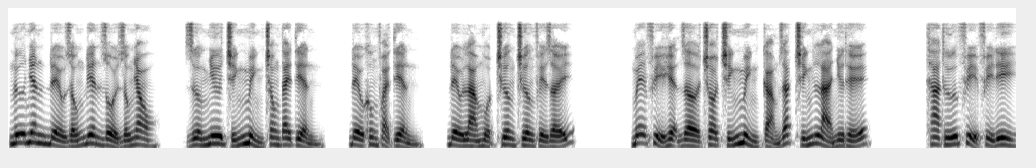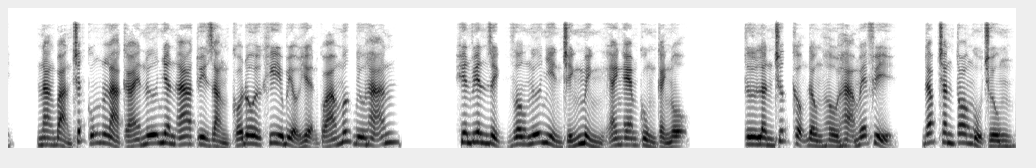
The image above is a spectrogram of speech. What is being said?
nữ nhân đều giống điên rồi giống nhau, dường như chính mình trong tay tiền, đều không phải tiền, đều là một trương trương phế giấy. Mẹ phỉ hiện giờ cho chính mình cảm giác chính là như thế. Tha thứ phỉ phỉ đi, nàng bản chất cũng là cái nữ nhân A tuy rằng có đôi khi biểu hiện quá mức biêu hãn. Hiên viên dịch vô ngữ nhìn chính mình anh em cùng cảnh ngộ. Từ lần trước cộng đồng hầu hạ mễ phỉ, đắp chăn to ngủ chung,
